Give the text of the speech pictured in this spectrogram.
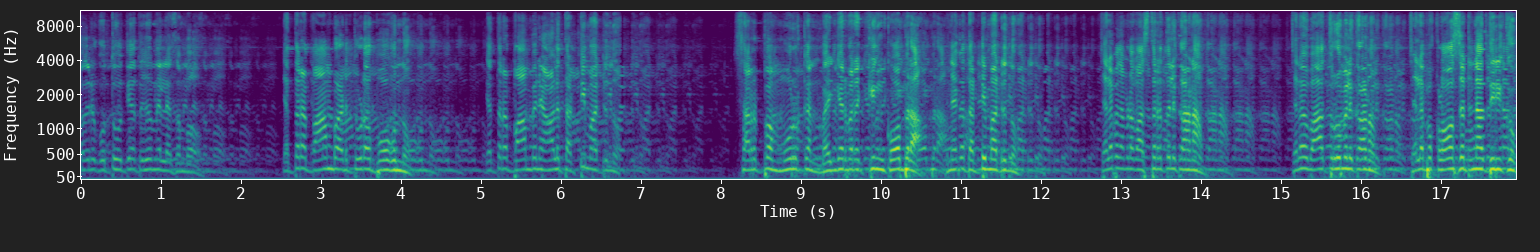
അതൊരു കുത്തുകുത്തിയാ തീർന്നില്ല സംഭവം? എത്ര പാമ്പ് അടുത്തൂടെ പോകുന്നു? എത്ര പാമ്പിനെ ആൾ തട്ടി മാറ്റുന്നു? സർപ്പം മൂർഖൻ ഭയങ്കര കിങ് കോബ്ര ഇതിനൊക്കെ തട്ടി മാറ്റുന്നു. ചിലപ്പോ നമ്മുടെ വസ്ത്രത്തിൽ കാണാം. ചിലപ്പോ ബാത്റൂമിൽ കാണും. ചിലപ്പോ ക്ലോസറ്റിനകത്തിരിക്കും.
